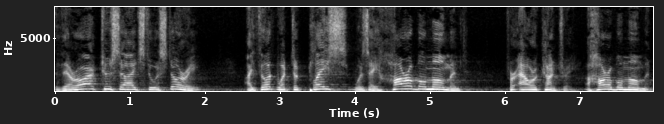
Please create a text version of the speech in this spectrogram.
there are two sides to a story. I thought what took place was a horrible moment for our country, a horrible moment.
